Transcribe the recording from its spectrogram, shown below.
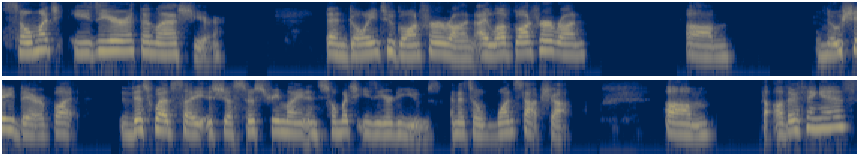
so much easier than last year than going to Gone for a Run. I love Gone for a Run. Um, no shade there, but this website is just so streamlined and so much easier to use. And it's a one stop shop. Um, the other thing is,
